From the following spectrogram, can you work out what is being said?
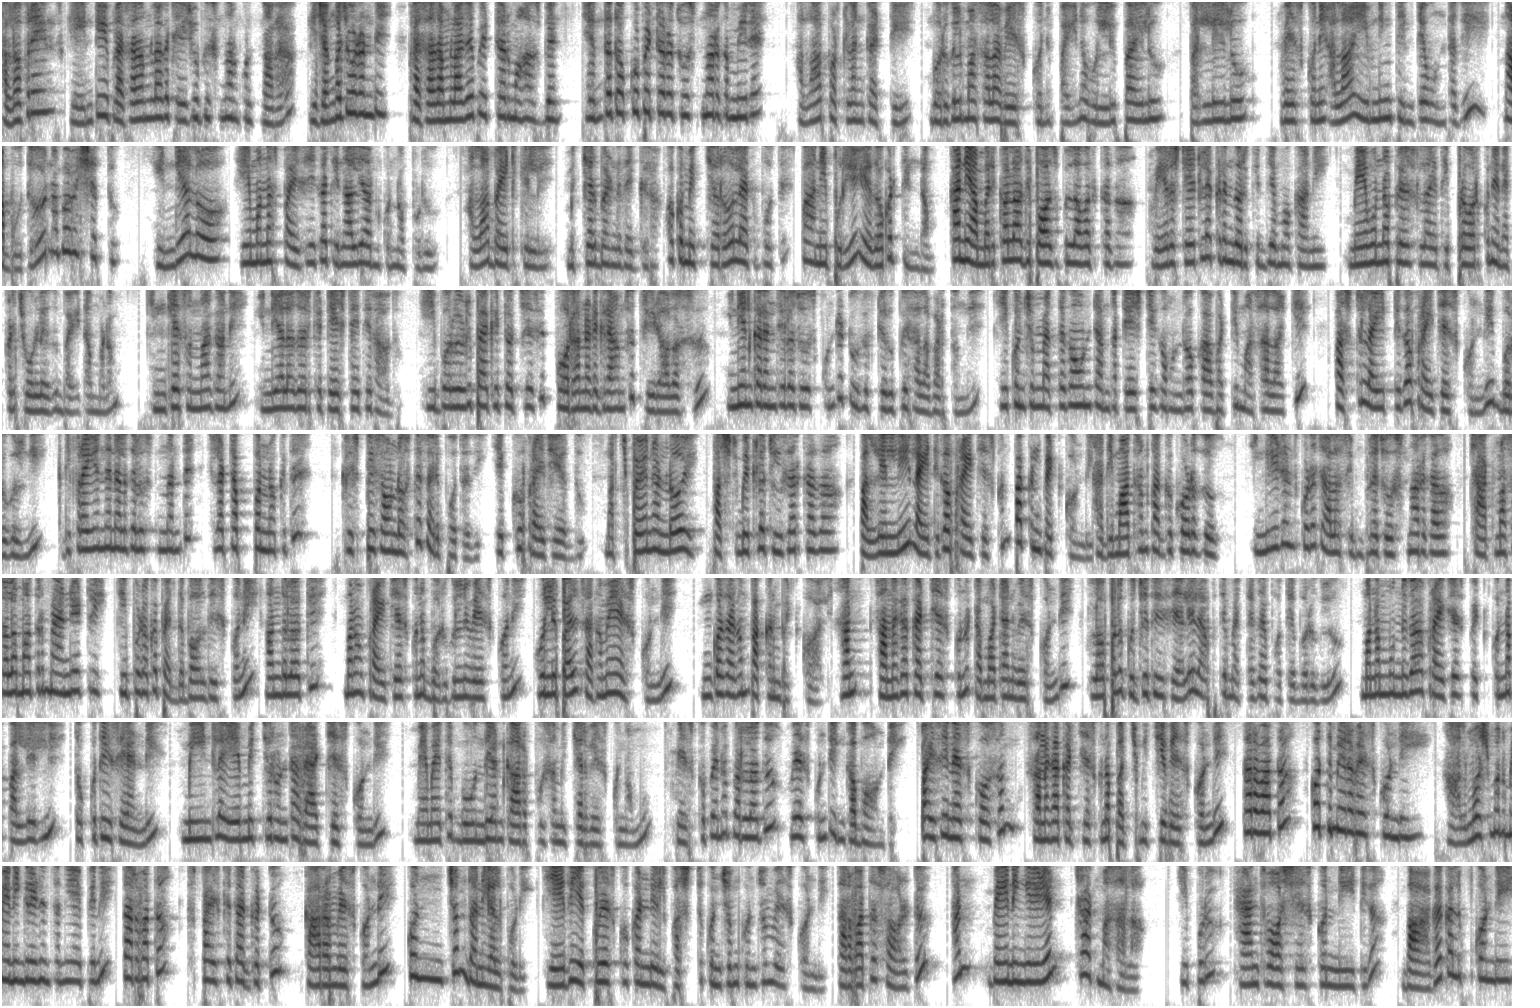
Hello friends ఏంటి ప్రసాదం లాగా చేయి చూపిస్తుంది అనుకుంటున్నారా? నిజంగా చూడండి ప్రసాదం లాగే పెట్టారు మా హస్బెండ్ ఎంత తక్కువ పెట్టారో చూస్తున్నారు కదా మీరే. అలా పొట్లం కట్టి బొరుగుల మసాలా వేసుకొని పైన ఉల్లిపాయలు పల్లీలు వేసుకొని అలా ఈవినింగ్ తింటే ఉంటది నా భూతో నా భవిష్యత్తు. ఇండియాలో ఏమన్నా స్పైసీగా తినాలి అనుకున్నప్పుడు అలా బయటకెళ్ళి మిక్చర్ బండి దగ్గర ఒక మిక్చరో లేకపోతే పానీపూరి ఏదో ఒకటి తింటాం. కానీ అమెరికాలో అది పాసిబుల్ అవ్వదు కదా. వేరే స్టేట్లో ఎక్కడైనా దొరికిద్దేమో కానీ మేమున్న ప్లేస్లో అయితే ఇప్పటి వరకు నేను ఎక్కడ చూడలేదు బయట అమ్మడం. ఇన్ కేస్ ఉన్నా కానీ ఇండియాలో దొరికే టేస్ట్ అయితే రాదు. ఈ బొరుగుల ప్యాకెట్ వచ్చేసి four hundred grams three dollars. Indian కరెన్సీలో చూసుకుంటే టూ ఫిఫ్టీ రూపీస్ అలా పడుతుంది. ఈ కొంచెం మెత్తగా ఉంటే అంత టేస్టీగా ఉండవు కాబట్టి మసాలాకి ఫస్ట్ లైట్గా ఫ్రై చేసుకోండి బొరుగుల్ని. అది ఫ్రై అయిందని ఎలా తెలుస్తుందంటే ఇలా టప్ అని నొక్కితే క్రిస్పీ సౌండ్ వస్తే సరిపోతుంది. ఎక్కువ ఫ్రై చేయొద్దు. మర్చిపోయానండోయ్. ఫస్ట్ బిట్లో చూసారు కదా. పల్లెల్ని లైట్గా ఫ్రై చేసుకుని పక్కన పెట్టుకోండి. అది మాత్రం తగ్గకూడదు. ఇంగ్రీడియంట్స్ కూడా చాలా సింపుల్ చూస్తున్నారు కదా. చాట్ మసాలా మాత్రం మ్యాండేటరీ. ఇప్పుడు ఒక పెద్ద బౌల్ తీసుకొని అందులోకి మనం ఫ్రై చేసుకున్న బొరుగుల్ని వేసుకొని ఉల్లిపాయలు సగమే వేసుకోండి. ఇంకో సగం పక్కన పెట్టుకోవాలి. అండ్ సన్నగా కట్ చేసుకున్న టమాటాని వేసుకోండి. లోపల గుజ్జు తీసేయాలి. లేకపోతే మెత్తగా అయిపోతాయి బొరుగులు. మనం ముందుగా ఫ్రై చేసి పెట్టుకున్న పల్లీల్ని తొక్కు తీసేయండి. మీ ఇంట్లో ఏ మిక్చర్ ఉంటే అవి యాడ్ చేసుకోండి. మేమైతే బూందీ అండ్ కారపూస మిక్చర్ వేసుకున్నాము. వేసుకోపోయినా పర్లేదు వేసుకుంటే ఇంకా బాగుంటాయి. స్పైసీనెస్ కోసం సన్నగా కట్ చేసుకున్న పచ్చిమిర్చి వేసుకోండి. తర్వాత కొత్తిమీర వేసుకోండి. ఆల్మోస్ట్ మన మెయిన్ ఇంగ్రీడియంట్స్ అన్ని అయిపోయినాయి. తర్వాత స్పైస్కి తగ్గట్టు కారం వేసుకోండి. కొంచెం ధనియాల పొడి. ఏది ఎక్కువ వేసుకోకండి. ఫస్ట్ కొంచెం కొంచెం వేసుకోండి. తర్వాత salt and main ingredient chaat masala ఇప్పుడు హ్యాండ్స్ వాష్ చేసుకొని నీట్గా బాగా కలుపుకోండి.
